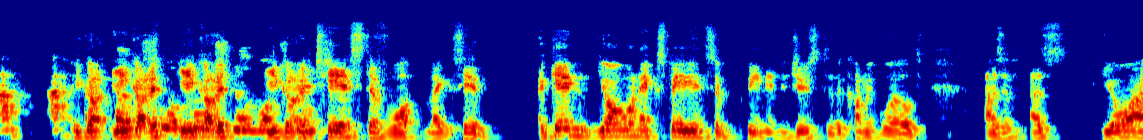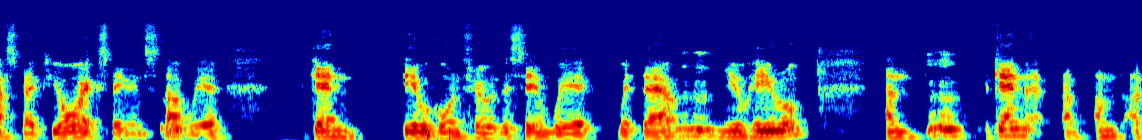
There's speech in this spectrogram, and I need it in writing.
I, I you got you got a, so you got a, you got a taste of what like I said again your own experience of being introduced to the comic world as a, as your aspect your experience that Mm. way again they were going through it the same way with their Mhm. new hero And Mhm. again, I, I'm, I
